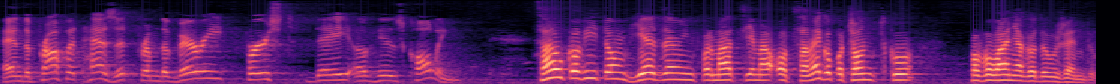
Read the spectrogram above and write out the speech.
and the prophet has it from the very first day of his calling. Całkowitą wiedzę, informację ma od samego początku powołania go do urzędu.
